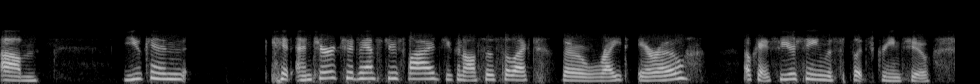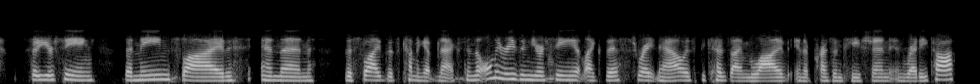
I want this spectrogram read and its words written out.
um, you can hit Enter to advance through slides. You can also select the right arrow. Okay, so you're seeing the split screen too. So you're seeing the main slide and then the slide that's coming up next. And the only reason you're seeing it like this right now is because I'm live in a presentation in ReadyTalk.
